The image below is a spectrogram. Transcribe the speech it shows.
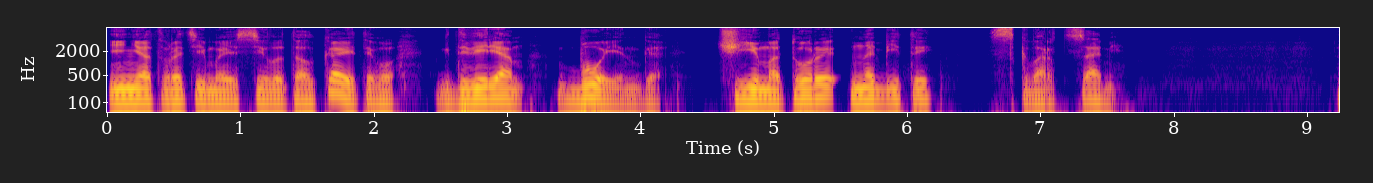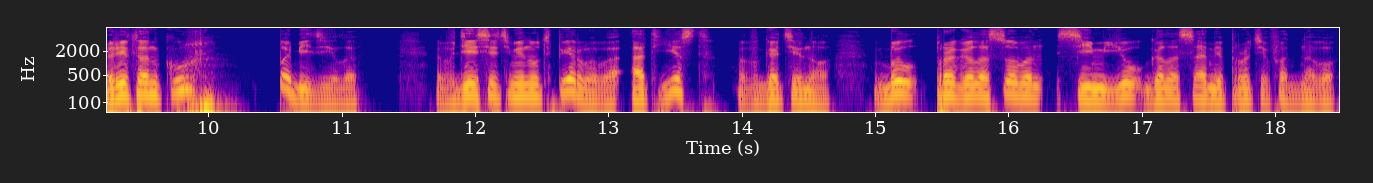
и неотвратимая сила толкает его к дверям Боинга, чьи моторы набиты скворцами. Ретанкур победила. В 10 минут первого отъезд в Гатино был проголосован семью голосами против одного.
